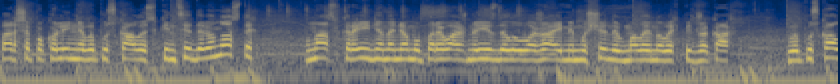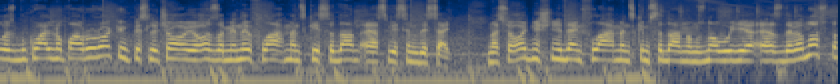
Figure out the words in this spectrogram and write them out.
Перше покоління випускалось в кінці 90-х. У нас в країні на ньому переважно їздили уважаємі мужчини в малинових піджаках. Випускалось буквально пару років, після чого його замінив флагманський седан S80. На сьогоднішній день флагманським седаном знову є S90.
